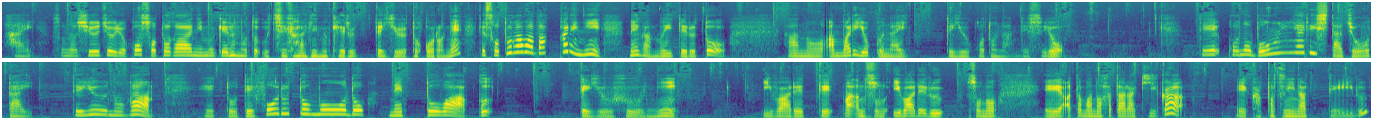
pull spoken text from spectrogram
はい。その集中力を外側に向けるのと内側に向けるっていうところね。で、外側ばっかりに目が向いてると、あの、あんまり良くないっていうことなんですよ。で、このぼんやりした状態っていうのが、えっと、デフォルトモードネットワークっていう風に言われて、まあ、のその言われる、その、えー、頭の働きが、えー、活発になっている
